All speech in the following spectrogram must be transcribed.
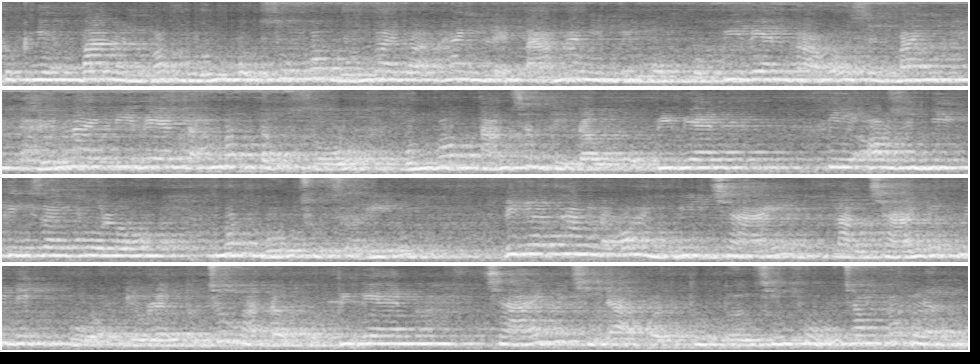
thực hiện 3 lần góp vốn bổ sung góp vốn giai đoạn 2008-2011 của PVN vào Ocean Bank, đến nay PVN đã mất tổng số vốn góp 800 tỷ đồng của PVN khi OGB kinh doanh thua lỗ, mất vốn chủ sở hữu. Đinh La Thăng đã có hành vi trái, làm trái với quy định của điều lệ tổ chức hoạt động của PVN, trái với chỉ đạo của Thủ tướng Chính phủ trong các lần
